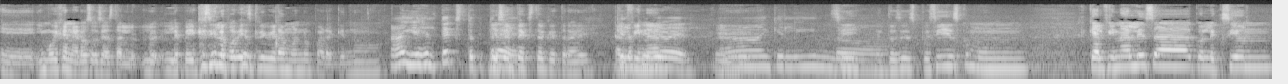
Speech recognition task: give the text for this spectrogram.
Eh, y muy generoso, o sea, hasta le pedí que si lo podía escribir a mano para que no... Ah, y es el texto que trae. Y es el texto que trae. Que al lo final, él. Eh, Ay, qué lindo. Sí, entonces pues sí, es como un... Que al final esa colección,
